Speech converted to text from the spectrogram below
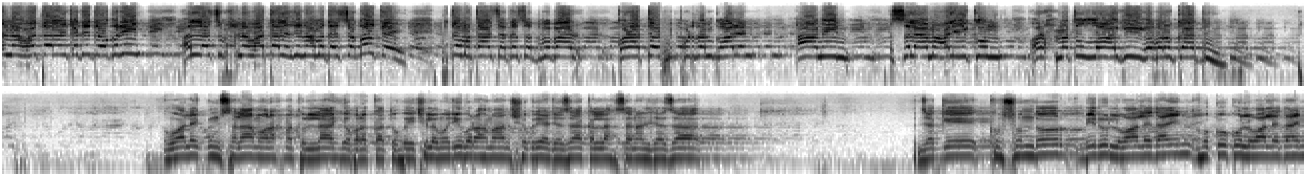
আল্লাহ প্রদান করেন। আমিন। আলাইকুম ওয়ালাইকুম সালাম রহমতুল্লাহ বরকাত হয়েছিল মুজিবুর রহমান, শুক্রিয়া জাজাক আল্লাহ সানাল জাজা যাকে খুব সুন্দর বীরুল ওয়ালেদাইন, হুকুকুল ওয়ালেদাইন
